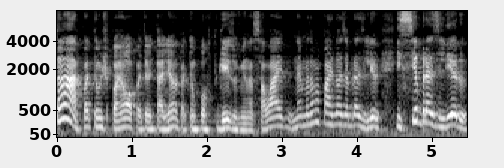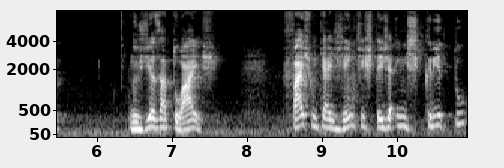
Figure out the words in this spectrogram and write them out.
Ah, pode ter um espanhol, pode ter um italiano, pode ter um português ouvindo essa live, né? Mas a maior parte de nós é brasileiro. E ser brasileiro nos dias atuais faz com que a gente esteja inscrito,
